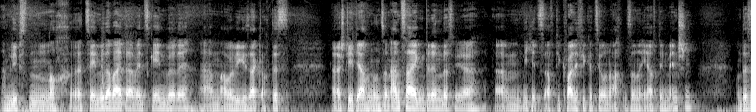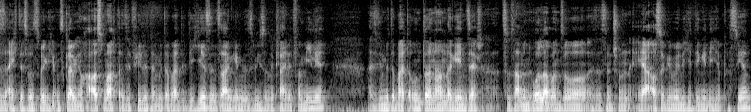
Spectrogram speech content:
am liebsten noch äh, zehn Mitarbeiter, wenn es gehen würde. Ähm, aber wie gesagt, auch das äh, steht ja auch in unseren Anzeigen drin, dass wir ähm, nicht jetzt auf die Qualifikation achten, sondern eher auf den Menschen. Und das ist eigentlich das, was wirklich uns, glaube ich, auch ausmacht. Also viele der Mitarbeiter, die hier sind, sagen eben, das ist wie so eine kleine Familie. Also die Mitarbeiter untereinander gehen sehr zusammen in Urlaub und so. Also es sind schon eher außergewöhnliche Dinge, die hier passieren.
